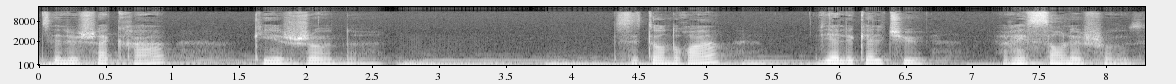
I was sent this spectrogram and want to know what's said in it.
C'est le chakra qui est jaune. Cet endroit via lequel tu ressens les choses.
